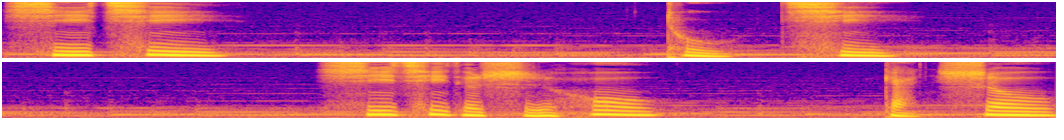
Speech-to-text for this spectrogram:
吸气，吐气。吸气的时候，感受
